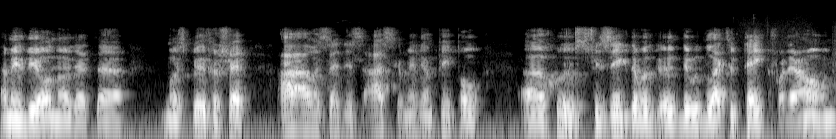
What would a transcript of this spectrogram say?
I mean, we all know that uh, most beautiful shape. I, I would say this: ask a million people uh, whose physique they would uh, they would like to take for their own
